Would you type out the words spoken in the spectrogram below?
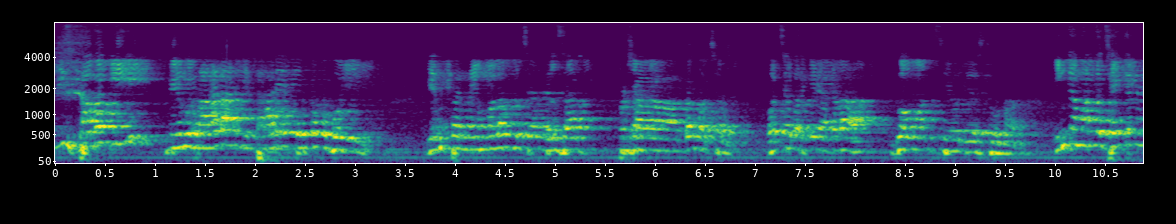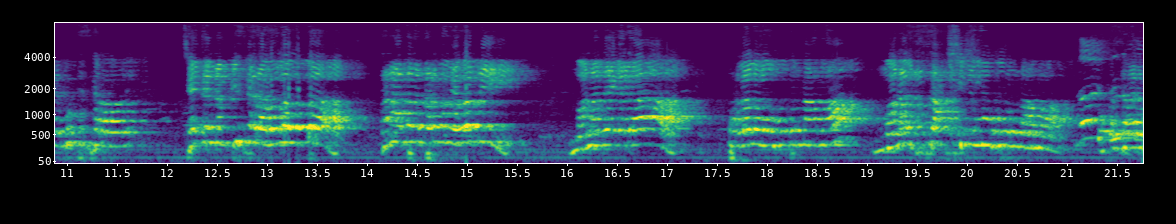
ఈ సభకి మేము రావడానికి దారే దొరకకపోయింది. ఎంత నిమ్మలం వచ్చారు తెలుసా? ప్రశాంతంగా వచ్చాము వచ్చేవరకే అక్కడ గోమాత సేవ చేస్తున్నారు. ఇంకా మనలో చైతన్యం ఎప్పుడు తీసుకురావాలి? చైతన్యం తీసుకురావాలా వద్దా? సనాతన ధర్మం ఎవరిని మనదే కదా. తలలు ఊపుతున్నామా? మనస్సాక్షిని ఊపుతున్నామా? ఒకసారి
